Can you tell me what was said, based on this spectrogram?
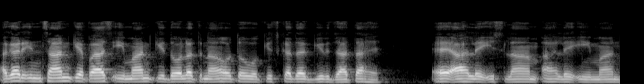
اگر انسان کے پاس ایمان کی دولت نہ ہو تو وہ کس قدر گر جاتا ہے؟ اے اہل اسلام، اہل ایمان،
